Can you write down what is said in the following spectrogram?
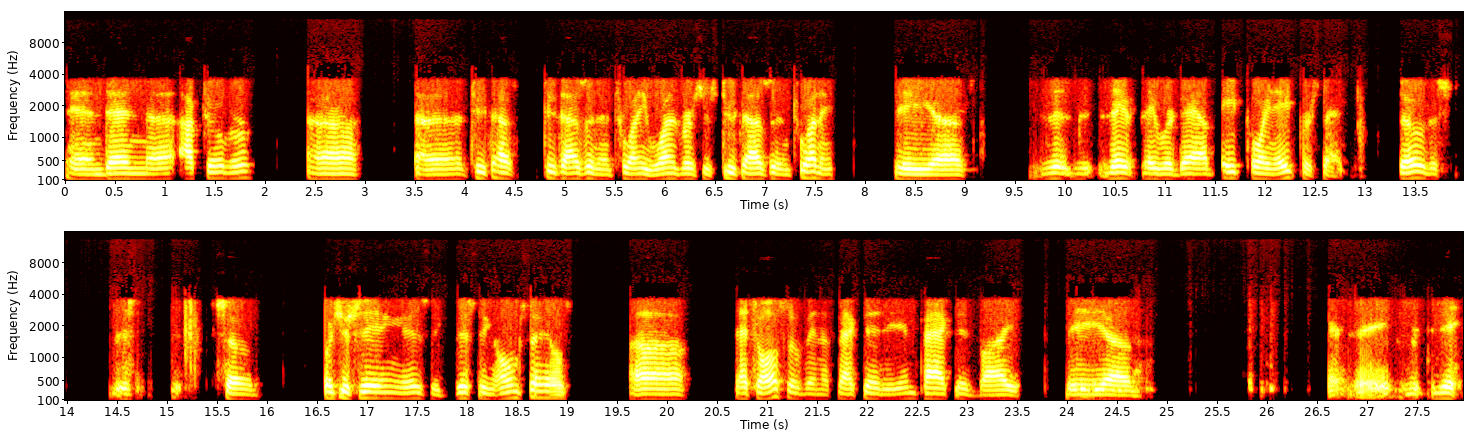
and then uh, October 2000, 2021 versus 2020, the, uh, the they they were down 8.8 percent. So this this so what you're seeing is existing home sales. Uh, that's also been affected, impacted by the, uh, the, the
